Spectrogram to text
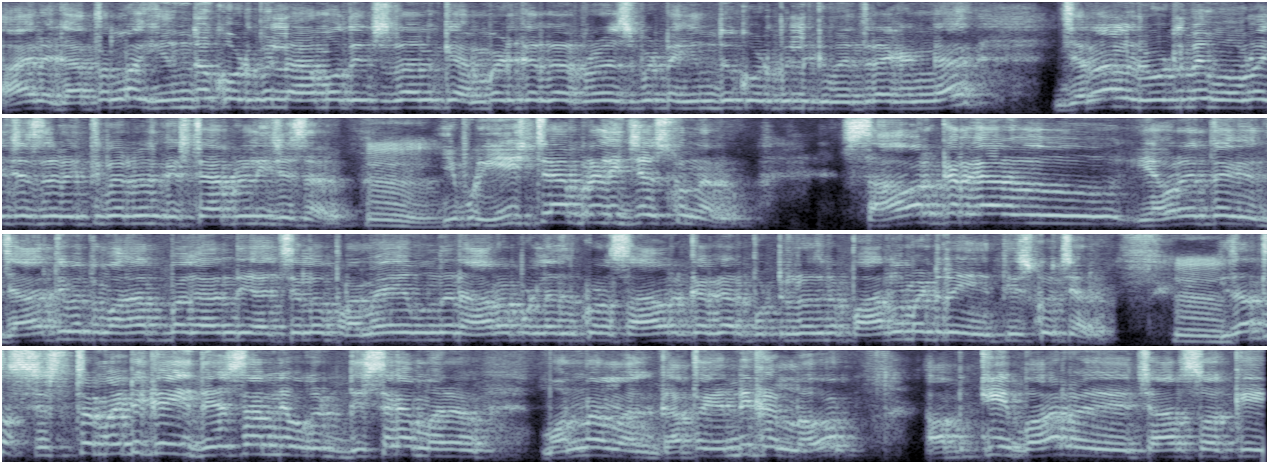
ఆయన గతంలో హిందూ కోడ్ బిల్లు ఆమోదించడానికి అంబేద్కర్ గారు ప్రవేశపెట్టిన హిందూ కోడ్ బిల్లుకి వ్యతిరేకంగా జనాలను రోడ్ల మీద మొబిలైజ్ చేసిన వ్యక్తి పేరు మీద స్టాంప్ రిలీజ్ చేశారు. ఇప్పుడు ఈ స్టాంప్ రిలీజ్ చేసుకున్నారు సావర్కర్ గారు ఎవరైతే జాతిపిత మహాత్మా గాంధీ హత్యలో ప్రమేయం ఉందని ఆరోపణలు ఎదుర్కొన్న సావర్కర్ గారు పుట్టినరోజున పార్లమెంట్ని తీసుకొచ్చారు Hmm. ఇదంతా సిస్టమేటిక్గా ఈ దేశాన్ని ఒక దిశగా మన మొన్న గత ఎన్నికల్లో అబ్కి బార్ చార్సోకి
